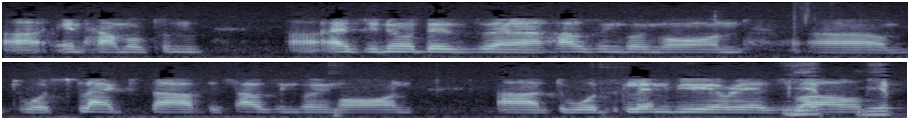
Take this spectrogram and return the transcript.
uh, in Hamilton. Uh, as you know, there's uh, housing going on um, towards Flagstaff. There's housing going on uh, towards Glenview area as Yep, well. yep.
